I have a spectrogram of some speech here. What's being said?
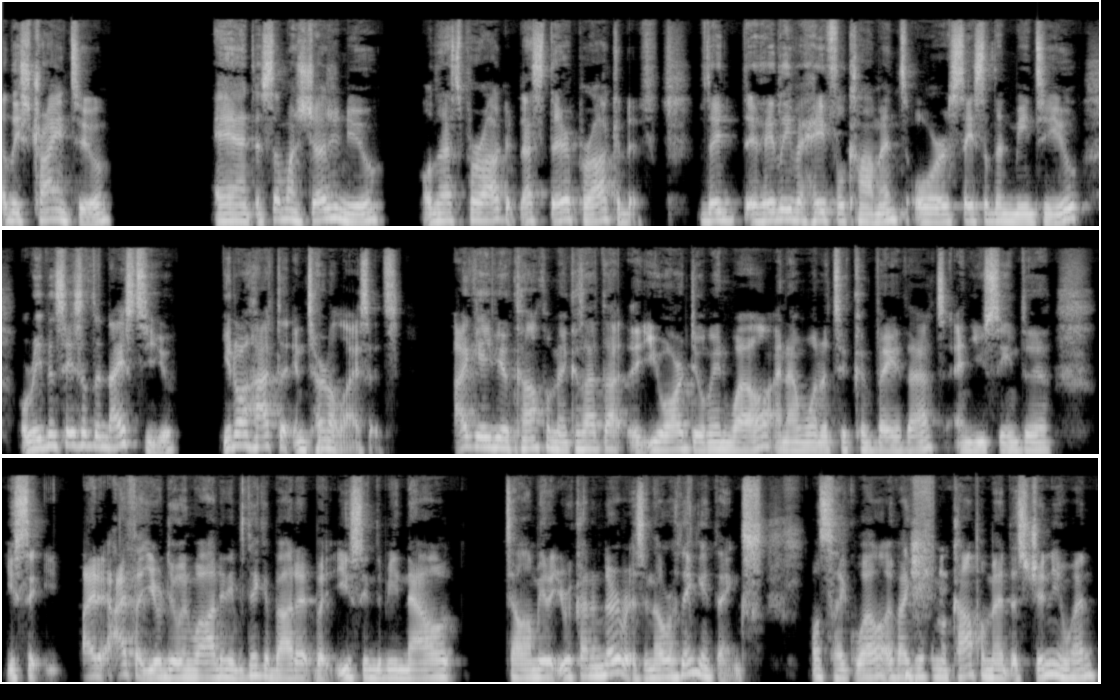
at least trying to. And if someone's judging you, well, that's prerogative. That's their prerogative. They, if they leave a hateful comment or say something mean to you, or even say something nice to you, you don't have to internalize it. I gave you a compliment because I thought that you are doing well and I wanted to convey that. And you seem to, you see, I, I thought you were doing well. I didn't even think about it, but you seem to be now telling me that you're kind of nervous and overthinking things. I was like, well, if I give him a compliment that's genuine,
